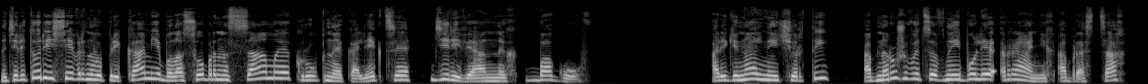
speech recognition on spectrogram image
на территории Северного Прикамья была собрана самая крупная коллекция деревянных богов. Оригинальные черты обнаруживаются в наиболее ранних образцах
